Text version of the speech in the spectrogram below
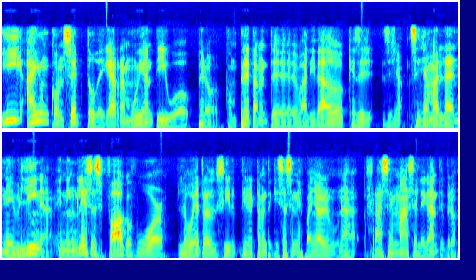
Y hay un concepto de guerra muy antiguo, pero completamente validado, que se, se, se, llama la neblina. En inglés es fog of war, lo voy a traducir directamente quizás en español una frase más elegante, pero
